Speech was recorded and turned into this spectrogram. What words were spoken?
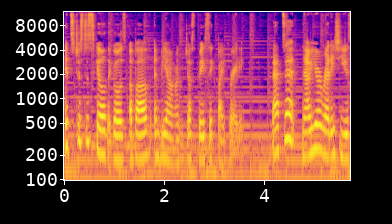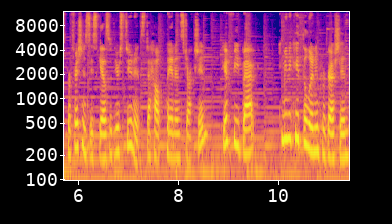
It's just a skill that goes above and beyond just basic bike riding. That's it. Now you are ready to use proficiency scales with your students to help plan instruction, give feedback, communicate the learning progression,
